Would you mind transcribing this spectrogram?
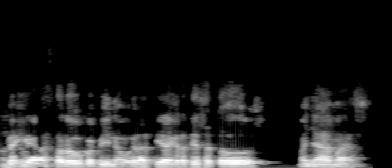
Venga, hasta luego, Pepino. Gracias, gracias a todos. Mañana más.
